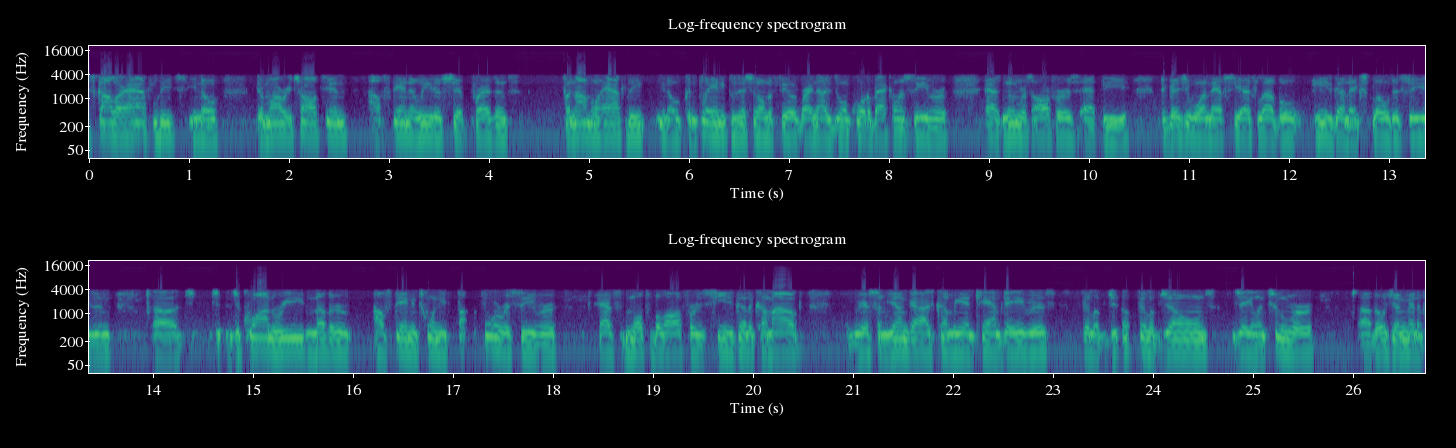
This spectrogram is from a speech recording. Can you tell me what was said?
scholar athletes. You know, Damari Charlton, outstanding leadership presence. Phenomenal athlete, you know, can play any position on the field. Right now, he's doing quarterback and receiver. Has numerous offers at the Division One FCS level. He's going to explode this season. Uh, Jaquan Reed, another outstanding 24 receiver, has multiple offers. He's going to come out. We have some young guys coming in: Cam Davis, Philip Philip Jones, Jalen Toomer. Uh, those young men have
